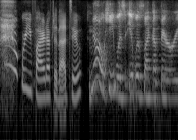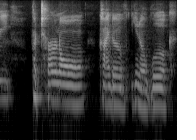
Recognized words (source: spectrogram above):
Were you fired after that too? No, he was it was like a very paternal kind of, you know, look,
